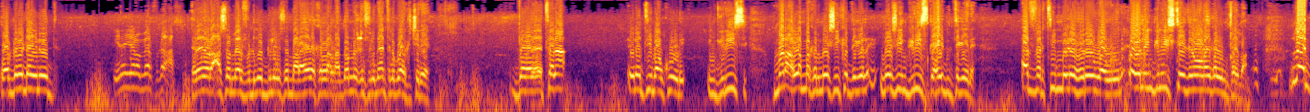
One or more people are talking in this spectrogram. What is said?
war gabadha inooda ina yaroo meel fadhi cas. Ina yaro casoo meel fadhido bilayso balaayada kala hadda nuuci filimaanta lagu arki jire dabadeetana inantii baan ku idhi ingiriisi mar alla markan meeshii ka degay meeshii ingiriiska ahayd tegayna. Afartii midho hore waaweyn all ingiliishteedina waa laga luntayba. Nag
